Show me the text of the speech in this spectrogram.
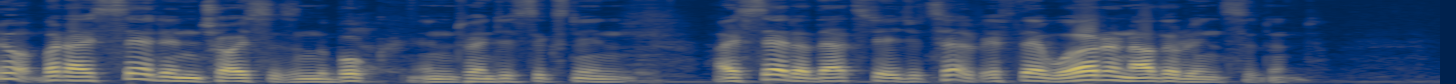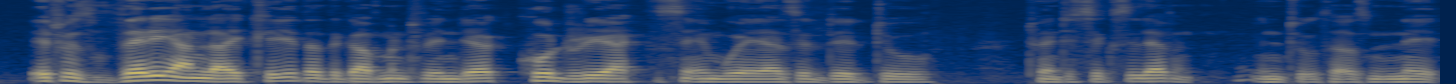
No, but I said in Choices in the book yeah. in 2016, I said at that stage itself, if there were another incident, it was very unlikely that the government of India could react the same way as it did to 2611 in 2008.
